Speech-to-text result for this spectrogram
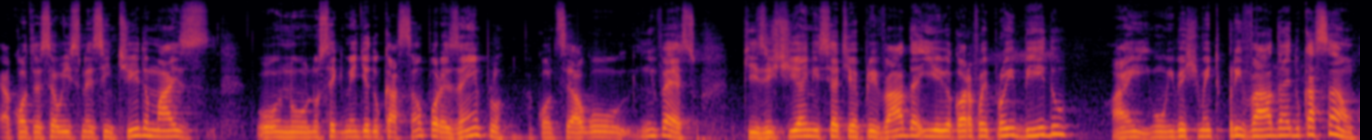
Aconteceu isso nesse sentido, mas no, no segmento de educação, por exemplo, aconteceu algo inverso. Que existia a iniciativa privada e agora foi proibido o investimento privado na educação.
